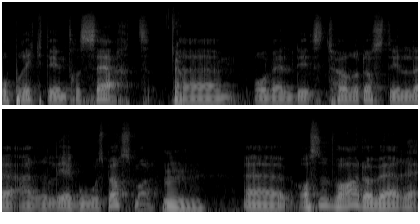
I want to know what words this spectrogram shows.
oppriktig interessert, Ja. eh, og veldig tørde å stille ærlige, gode spørsmål. Mm. Eh, var det å være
